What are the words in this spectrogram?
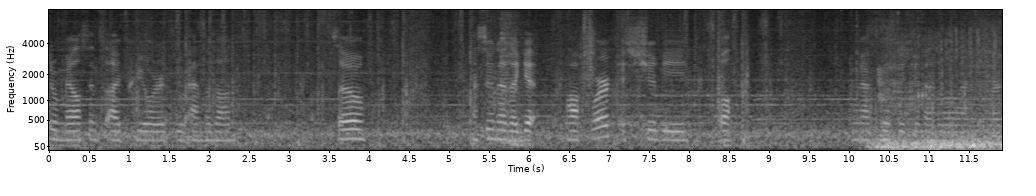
through mail since I pre-ordered through Amazon. So as soon as I get off work, it should be well. I'm gonna have to go to the gym as well after work.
